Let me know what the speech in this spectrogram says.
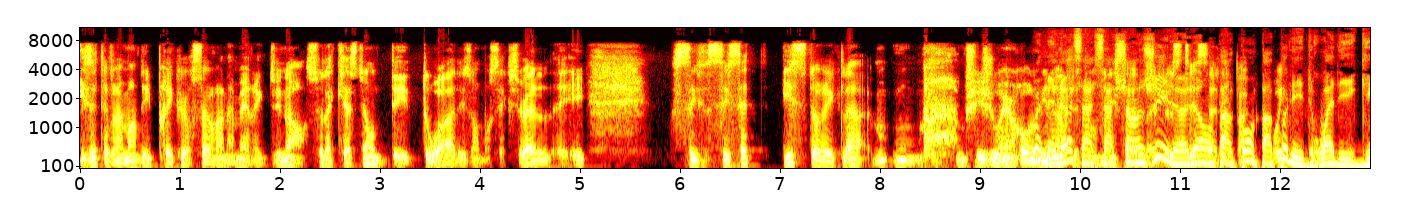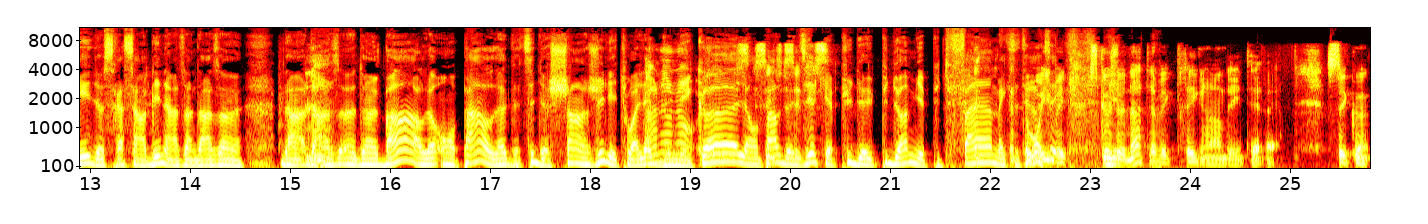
Ils étaient vraiment des précurseurs en Amérique du Nord sur la question des droits des homosexuels. Et c'est cette historique-là, j'ai joué un rôle. Oui, mais là, ça, ça, a changé. Là, là, on parle pas, on parle pas des droits des gays de se rassembler dans un dans un dans, dans un, d'un bar. Là, on parle là, de de changer les toilettes ah, d'une école. on parle de dire qu'il n'y a plus de plus d'hommes, il n'y a plus de femmes, etc. oui, mais ce que je note avec très grand intérêt, c'est que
